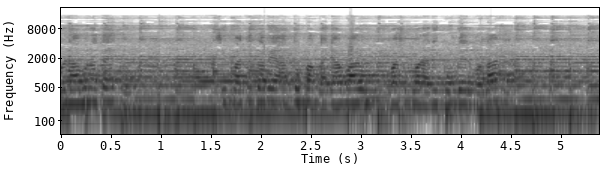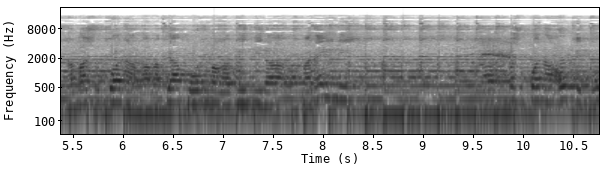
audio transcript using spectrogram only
Benar-benar tayo Simpati kami atong pangganyamalu Masuk ko di punggir magani Na masuk ko na mga piyapo ni mga bibi na panay ni masukuan na okay ko.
